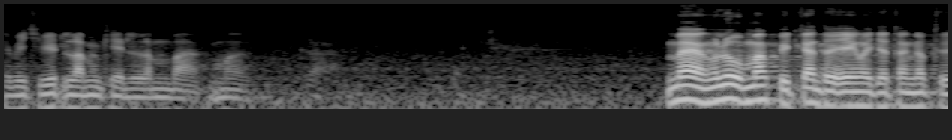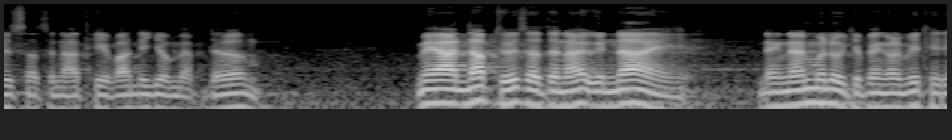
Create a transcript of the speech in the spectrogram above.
จะมีชีวิตลำเค็ญลำบากมากครับ แม่ของลูกมักปิดกั้นตัวเองว่าจะต้องนับถือศาสนาเทวนิยมแบบเดิม ไม่อาจนับถือศาสนาอื่นได้ ดังนั้นเมื่อลูกจะเป็นกรมิตรให้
